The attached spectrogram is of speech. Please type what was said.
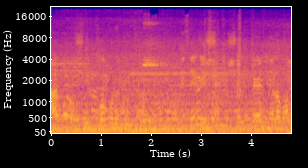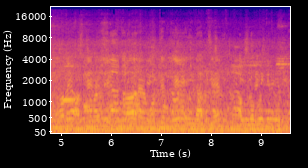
আর শিল্প গড়ে তুলতে হবে। কৃষি শিল্পের মেলবন্ধনে অর্থনৈতিক উন্নয়নের মধ্যে দিয়ে এই রাজ্যের অগ্রগতি ঘটবে।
